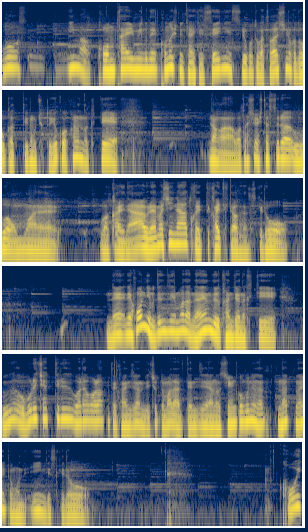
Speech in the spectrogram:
を今このタイミングでこの人に対して制限することが正しいのかどうかっていうのもちょっとよくわからなくて、なんか私はひたすら、うわ、お前、若いな、羨ましいなとか言って帰ってきたわけなんですけど、ね、で、本人も全然まだ悩んでる感じじゃなくて、うわ、溺れちゃってる、わらわら、みたいな感じなんで、ちょっとまだ全然、あの、深刻にはなってないと思うんでいいんですけど、こういっ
